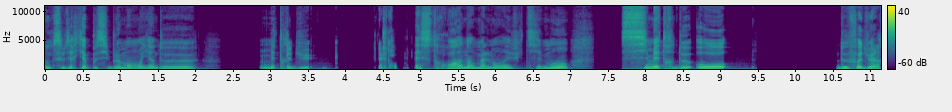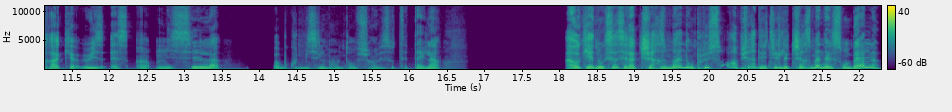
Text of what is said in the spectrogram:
Donc ça veut dire qu'il y a possiblement moyen de mettre du S3. S3 normalement, effectivement. 6 mètres de haut. 2 fois dual rack with S1 missile. Pas beaucoup de missiles, mais en même temps sur un vaisseau de cette taille-là. Ah ok, donc ça c'est la Chersman en plus. Oh purée, d'habitude les Chersman elles sont belles.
